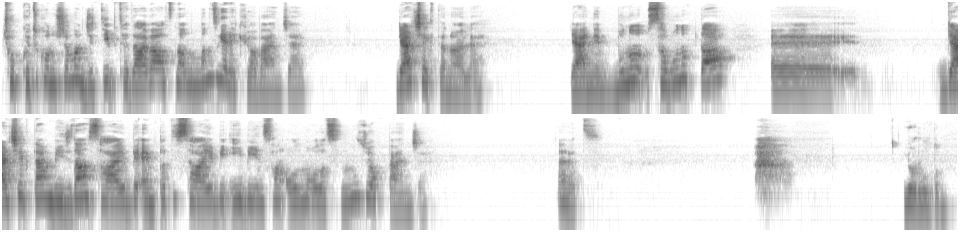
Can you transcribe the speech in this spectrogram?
çok kötü konuşacağım ama ciddi bir tedavi altına alınmanız gerekiyor bence. Gerçekten öyle. Yani bunu savunup da e, gerçekten vicdan sahibi, empati sahibi, iyi bir insan olma olasılığınız yok bence. Evet. Yoruldum.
